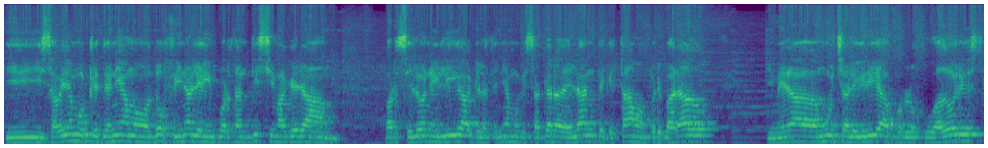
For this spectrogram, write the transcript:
y sabíamos que teníamos dos finales importantísimas que eran Barcelona y Liga, que las teníamos que sacar adelante, que estábamos preparados y me da mucha alegría por los jugadores,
